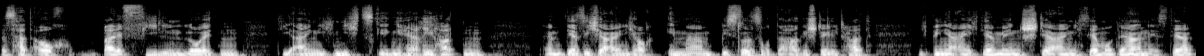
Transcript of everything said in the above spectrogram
das hat auch bei vielen Leuten die eigentlich nichts gegen Harry hatten, ähm, der sich ja eigentlich auch immer ein bisschen so dargestellt hat. Ich bin ja eigentlich der Mensch, der eigentlich sehr modern ist, der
